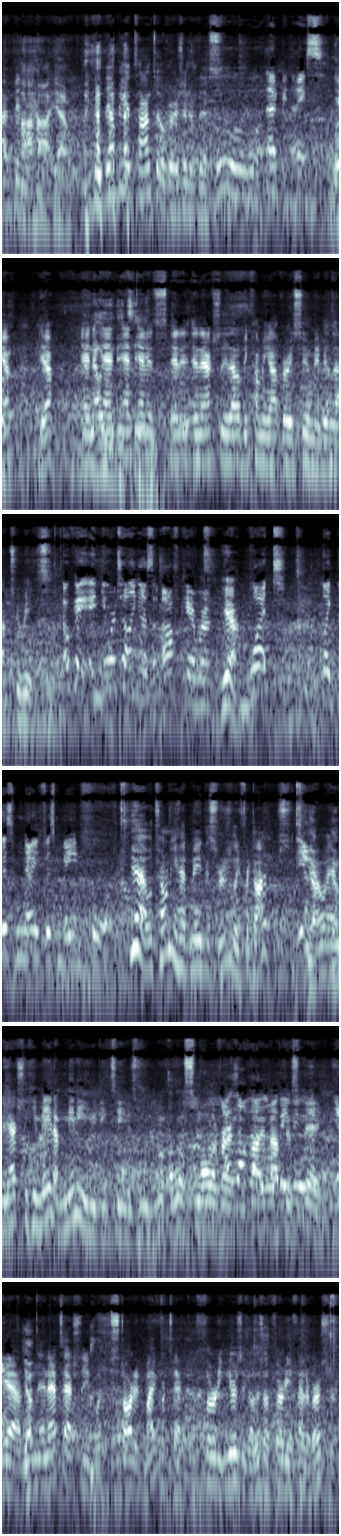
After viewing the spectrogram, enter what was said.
I've been Uh there. huh. Yeah. There'll be a Tonto version of this. Ooh, that'd be nice. Yeah, yeah. And and, and, and it's and, it- and actually that'll be coming out very soon, maybe in about two weeks. Okay, and you were telling us off camera. Yeah. What, like this knife is made for? Yeah, well, Tony had made this originally for divers. Yeah. You know, Yep, and yep. he actually he made a mini UDT, is a little smaller version, probably about this big. one. Yeah. Yeah, Yep. and, and that's actually what started Microtech 30 years ago. This is our 30th anniversary.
